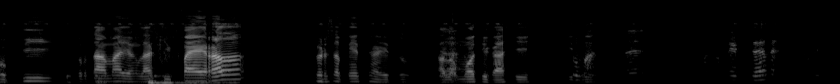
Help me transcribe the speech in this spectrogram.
hobi terutama yang lagi viral bersepeda itu. Kalau mau dikasih itu itu. mas pesepeda nek sing ngerti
